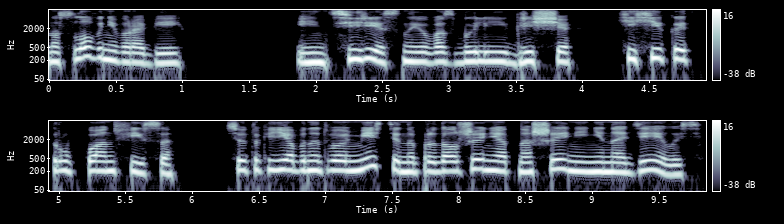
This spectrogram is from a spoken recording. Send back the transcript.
но слово не воробей. «Интересные у вас были игрища», — хихикает в трубку Анфиса. Все-таки я бы на твоем месте на продолжение отношений не надеялась.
